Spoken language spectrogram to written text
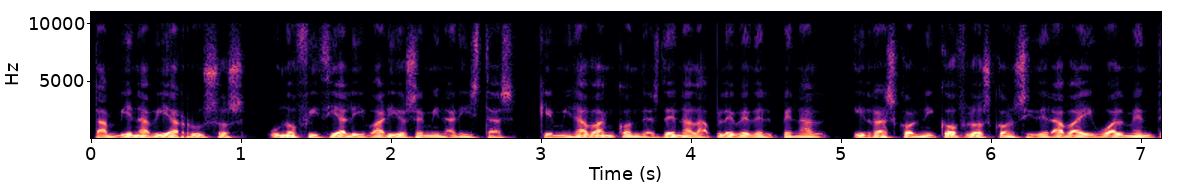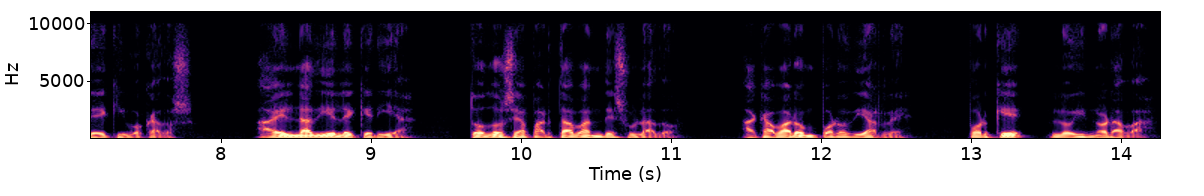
También había rusos, un oficial y varios seminaristas, que miraban con desdén a la plebe del penal, y Raskolnikov los consideraba igualmente equivocados. A él nadie le quería. Todos se apartaban de su lado. Acabaron por odiarle. ¿Por qué? Lo ignoraba.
